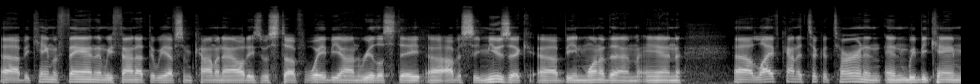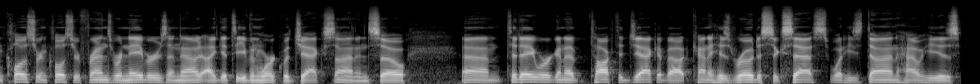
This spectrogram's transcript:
uh, became a fan, and we found out that we have some commonalities with stuff way beyond real estate. Uh, obviously, music uh, being one of them, and uh, life kind of took a turn, and, and we became closer and closer friends. We're neighbors, and now I get to even work with Jack's son, and so. Um, today, we're going to talk to Jack about kind of his road to success, what he's done, how he has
